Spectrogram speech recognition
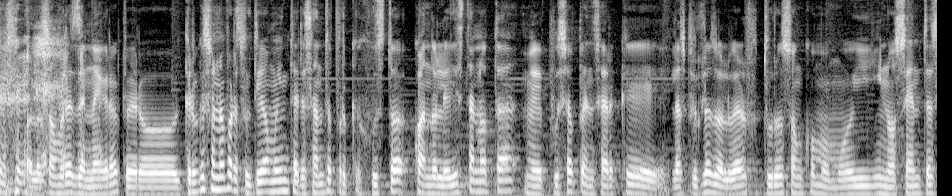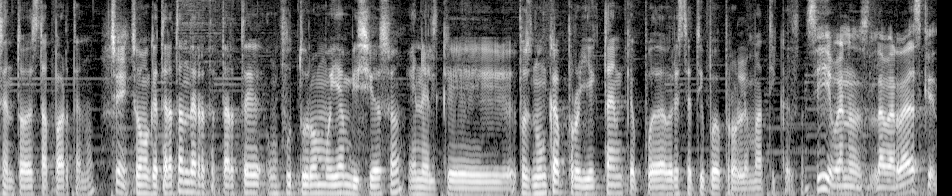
o los hombres de negro, pero creo que es una perspectiva muy interesante porque justo cuando leí esta nota me puse a pensar que las películas de Volver al Futuro son como muy inocentes en toda esta parte, ¿no? Sí. Como que tratan de retratarte un futuro muy ambicioso en el que pues nunca proyectan que pueda haber este tipo de problemáticas, ¿no? Sí, bueno, la verdad es que,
